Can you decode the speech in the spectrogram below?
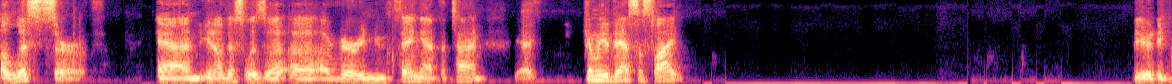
a list serve. And, you know, this was a, a, a very new thing at the time. Can we advance the slide? Beauty.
